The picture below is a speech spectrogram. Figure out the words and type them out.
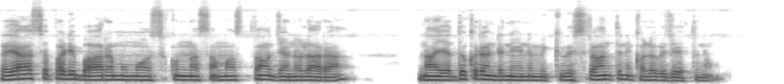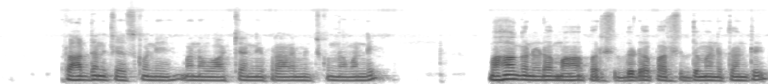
ప్రయాసపడి భారము మోసుకున్న సమస్త జనులారా నా ఎద్దుకు రండి నేను మీకు విశ్రాంతిని కలుగజేతును. ప్రార్థన చేసుకొని మన వాక్యాన్ని ప్రారంభించుకుందామండి. మహాగణుడ మహాపరిశుద్ధుడ పరిశుద్ధమైన తండ్రి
